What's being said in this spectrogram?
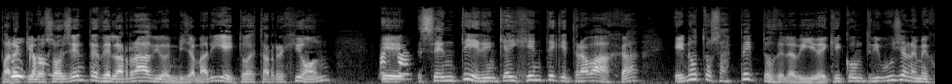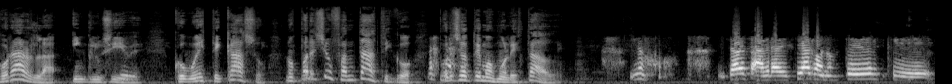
para Sí, que los oyentes de la radio en Villa María y toda esta región eh, se enteren que hay gente que trabaja en otros aspectos de la vida y que contribuyen a mejorarla, inclusive, como este caso. Nos pareció fantástico, por eso te hemos molestado. No, sabes, agradecida con ustedes que,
